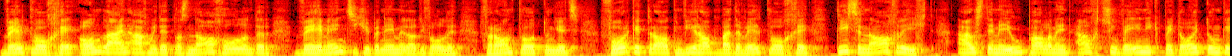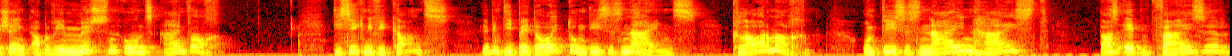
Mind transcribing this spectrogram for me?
Weltwoche Online auch mit etwas Nachholen der Vehemenz, ich übernehme da die volle Verantwortung jetzt vorgetragen. Wir haben bei der Weltwoche dieser Nachricht aus dem EU-Parlament auch zu wenig Bedeutung geschenkt, aber wir müssen uns einfach die Signifikanz, eben die Bedeutung dieses Neins klar machen. Und dieses Nein heißt, dass eben Pfizer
